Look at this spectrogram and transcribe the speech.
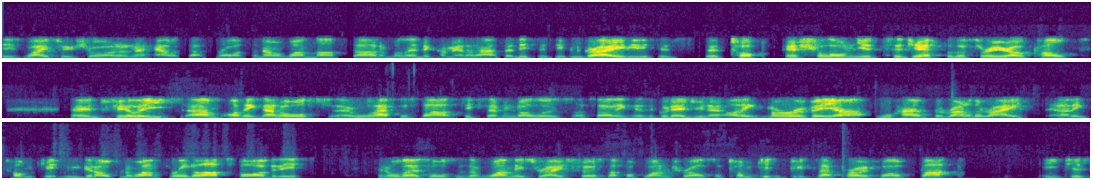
is way too short. I don't know how it's that price. I know it won last start and will end to come out of that, but this is different gravy. This is the top echelon you'd suggest for the three-year-old colts and fillies. Um, I think that horse uh, will have to start six, seven dollars. So I think there's a good edge in it. I think Maravilla will have the run of the race, and I think Tom Kitten Godolphin won three the last five of this, and all those horses have won this race first up off one trial. So Tom Kitten fits that profile, but he just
